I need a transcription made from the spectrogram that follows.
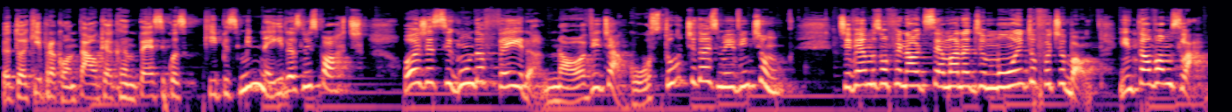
eu tô aqui para contar o que acontece com as equipes mineiras no esporte. Hoje é segunda-feira, 9 de agosto de 2021. Tivemos um final de semana de muito futebol. Então vamos lá.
